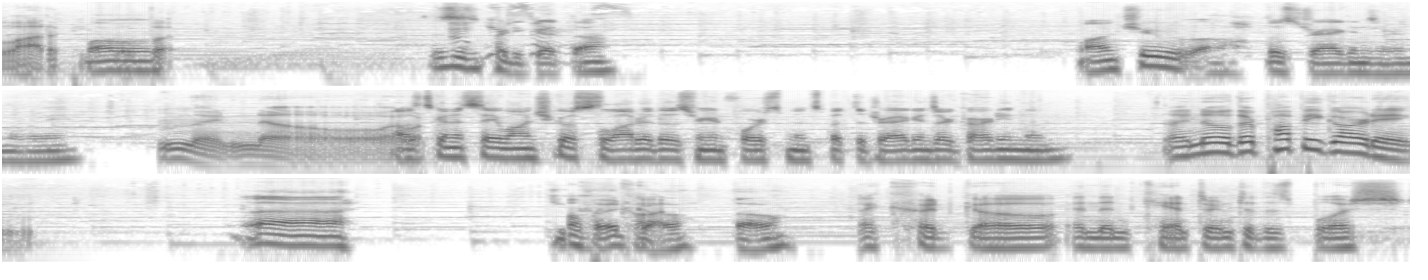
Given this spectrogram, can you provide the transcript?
a lot of people, Well, but This is pretty good though. service. Why don't you... Oh, those dragons are in the way. I know. I was gonna say, why don't you go slaughter those reinforcements, but the dragons are guarding them. I know they're puppy guarding. Uh... You Oh could go, though. I could go and then canter into this bush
